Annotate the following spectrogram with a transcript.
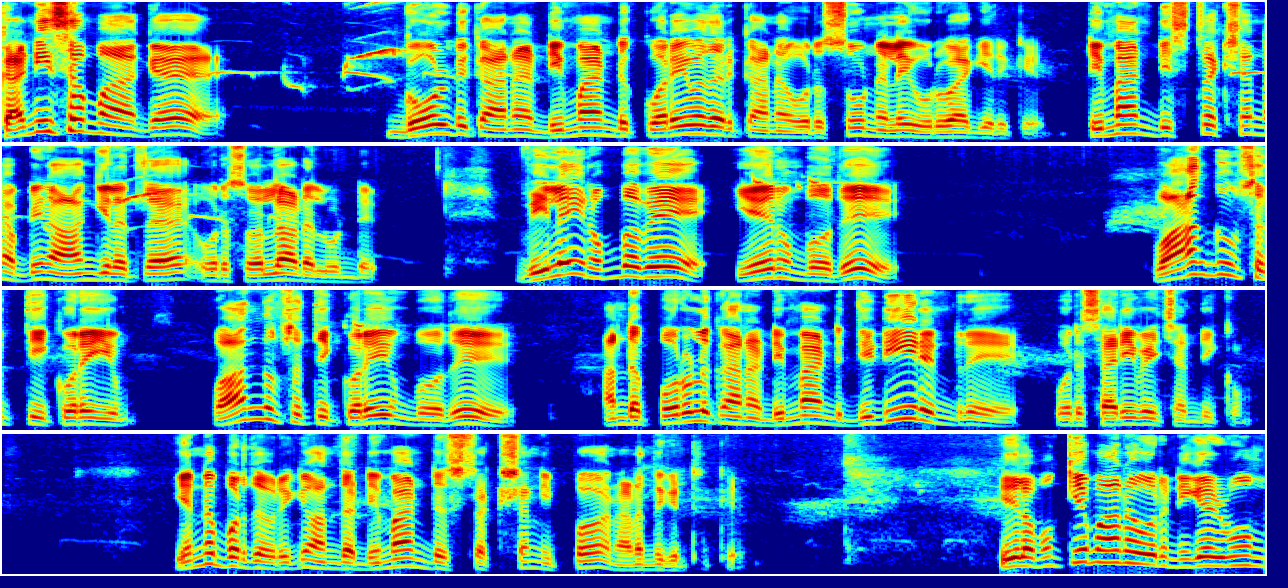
கணிசமாக கோல்டுக்கான டிமாண்டு குறைவதற்கான ஒரு சூழ்நிலை உருவாகி இருக்கு டிமாண்ட் டிஸ்ட்ரக்ஷன் அப்படின்னு ஆங்கிலத்தில் ஒரு சொல்லாடல் உண்டு. விலை ரொம்பவே ஏறும்போது வாங்கும் சக்தி குறையும். வாங்கும் சக்தி குறையும் போது அந்த பொருளுக்கான டிமாண்ட் திடீரென்று ஒரு சரிவை சந்திக்கும். என்னை பொறுத்த வரைக்கும் அந்த டிமாண்ட் டிஸ்ட்ரக்ஷன் இப்போ நடந்துக்கிட்டு இருக்கு. இதில் முக்கியமான ஒரு நிகழ்வும்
